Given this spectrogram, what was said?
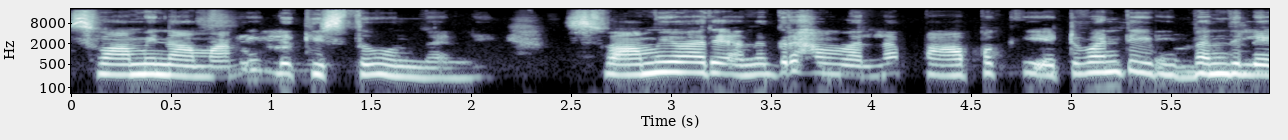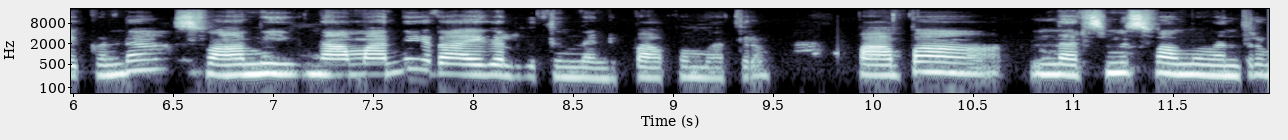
స్వామి నామాన్ని లిఖిస్తూ ఉందండి. స్వామివారి అనుగ్రహం వల్ల పాపకి ఎటువంటి ఇబ్బంది లేకుండా స్వామి నామాన్ని రాయగలుగుతుందండి పాప మాత్రం. పాప నరసింహస్వామి మంత్రం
